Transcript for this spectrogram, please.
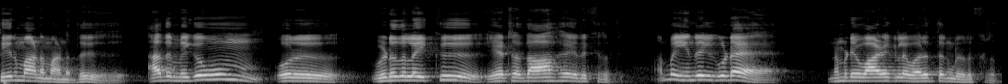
தீர்மானமானது அது மிகவும் ஒரு விடுதலைக்கு ஏற்றதாக இருக்கிறது. அப்போ இன்றைக்கு கூட நம்முடைய வாழ்க்கையில் வருத்தங்கள் இருக்கிறது.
